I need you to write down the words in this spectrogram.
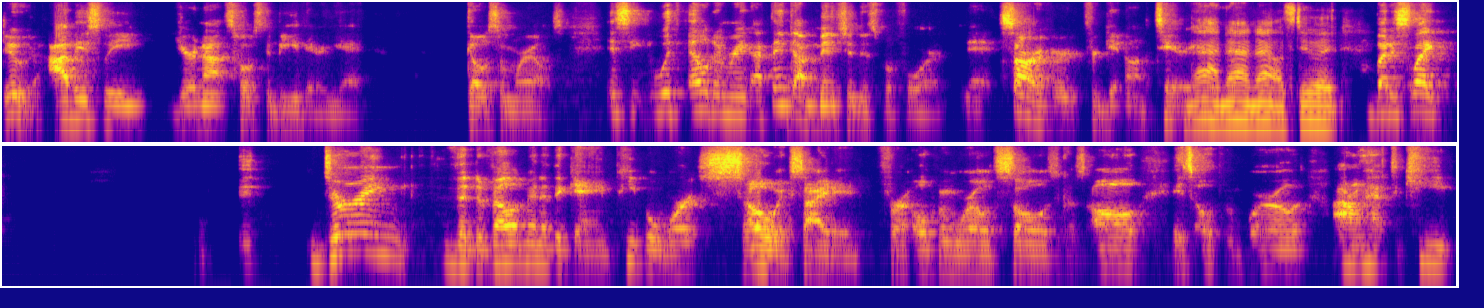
dude, obviously you're not supposed to be there yet. Go somewhere else. And see, with Elden Ring, I think I mentioned this before. Yeah, sorry for, for getting on the tear. nah, nah, nah, let's do it. but it's like it- during the development of the game, people were so excited for open world souls because oh, it's open world. I don't have to keep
